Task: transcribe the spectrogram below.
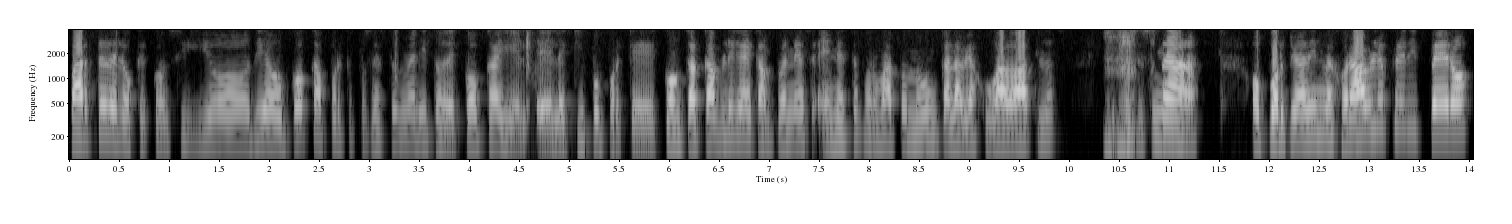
parte de lo que consiguió Diego Coca, porque pues esto es mérito de Coca y el, equipo, porque con CACAF Liga de Campeones en este formato nunca la había jugado Atlas. y pues es una oportunidad inmejorable, Freddy, pero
